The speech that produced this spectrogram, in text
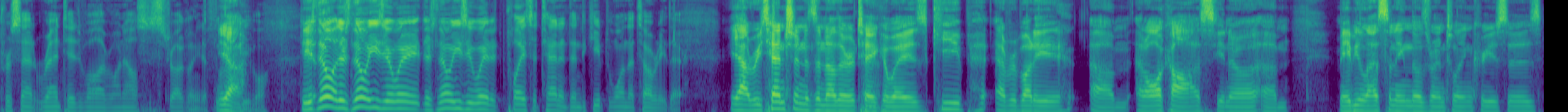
percent rented while everyone else is struggling to find Yeah. people. The- There's no there's no easier way there's no easy way to place a tenant than to keep the one that's already there. Yeah, retention is another takeaway. Is keep everybody um, at all costs. You know, um, maybe lessening those rental increases.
